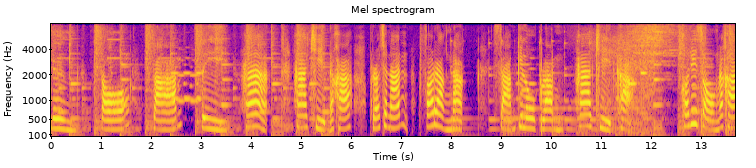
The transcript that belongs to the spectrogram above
1 2 3 4 5 5 ขีดนะคะ เพราะฉะนั้นฝรั่งหนัก 3 กิโลกรัม 5 ขีดค่ะ ข้อที่ 2 นะคะ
